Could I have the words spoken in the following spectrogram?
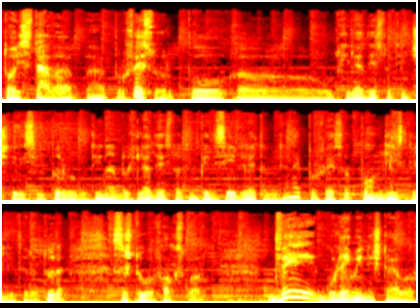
той става а, професор по, а, от 1941 година до 1959 година е професор по английска литература, също в Оксфорд. Две големи неща в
